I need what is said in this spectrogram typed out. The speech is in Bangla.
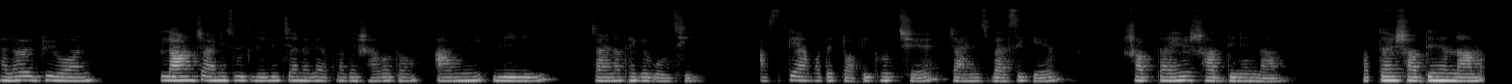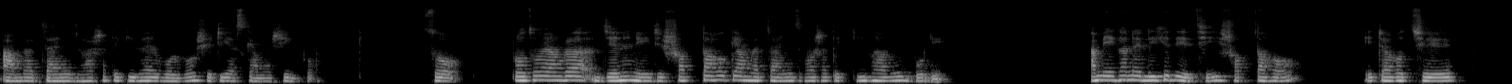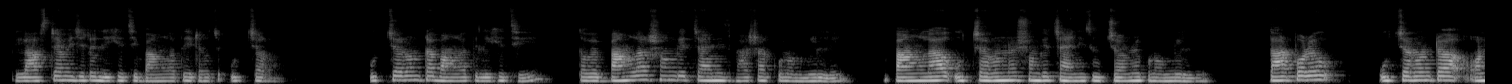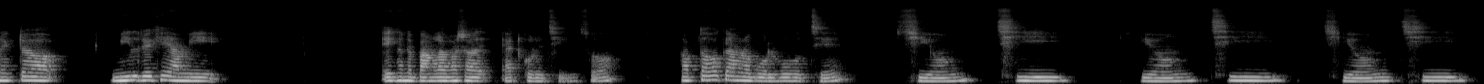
Hello everyone learn Chinese with Lily চ্যানেলে আপনাদের স্বাগতম। আমি লিলি চায়না থেকে বলছি। আজকে আমাদের টপিক হচ্ছে চাইনিজ বেসিকের সপ্তাহের সাত দিনের নাম। সপ্তাহের সাত দিনের নাম আমরা চাইনিজ ভাষাতে কীভাবে বলব সেটি আজকে আমরা শিখব। সো প্রথমে আমরা জেনে নিই যে সপ্তাহকে আমরা চাইনিজ ভাষাতে কীভাবে বলি। আমি এখানে লিখে দিয়েছি সপ্তাহ। এটা হচ্ছে লাস্টে আমি যেটা লিখেছি বাংলাতে এটা হচ্ছে উচ্চারণ। উচ্চারণটা বাংলাতে লিখেছি, তবে বাংলার সঙ্গে চাইনিজ ভাষার কোনো মিল নেই। বাংলা উচ্চারণের সঙ্গে চাইনিজ উচ্চারণের কোনো মিল নেই। তারপরেও উচ্চারণটা অনেকটা মিল রেখে আমি এখানে বাংলা ভাষা অ্যাড করেছি। সো সপ্তাহকে আমরা বলব হচ্ছে শিয়ং ছি শিয়ং ছি। ছি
